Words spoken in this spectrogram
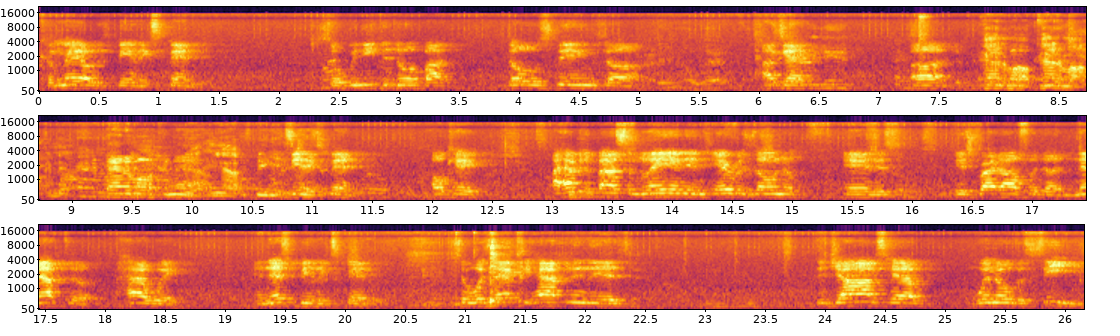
Canal is being expanded. So we need to know about those things. Uh, I didn't know that. I got uh, the Panama, Panama Canal. Panama Canal. Yeah, yeah. being It's being expanded. Okay, I happen to buy some land in Arizona, and it's, it's right off of the NAFTA highway, and that's being expanded. So what's actually happening is, the jobs have went overseas,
